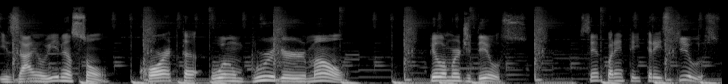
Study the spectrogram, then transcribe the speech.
Isaiah Williamson, corta o hambúrguer, irmão. Pelo amor de Deus. 143 quilos.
